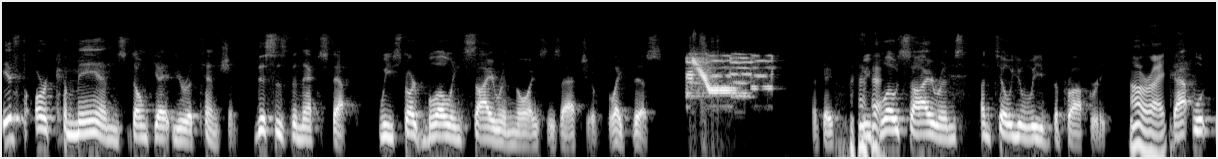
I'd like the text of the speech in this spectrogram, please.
If our commands don't get your attention, this is the next step. We start blowing siren noises at you like this. Okay. We blow sirens until you leave the property. All right. That will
